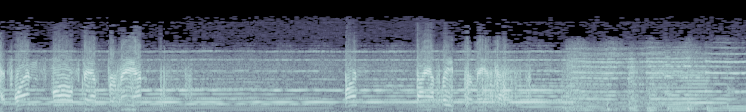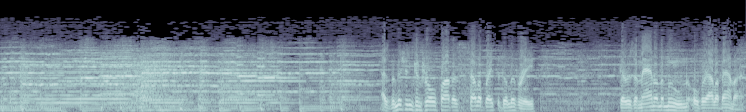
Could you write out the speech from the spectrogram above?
That's one small step for man, one giant leap for mankind. As the mission control fathers celebrate the delivery, there is a man on the moon over Alabama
